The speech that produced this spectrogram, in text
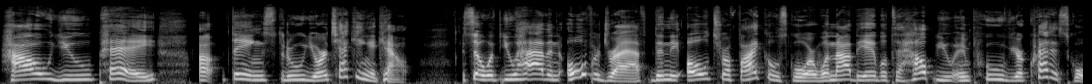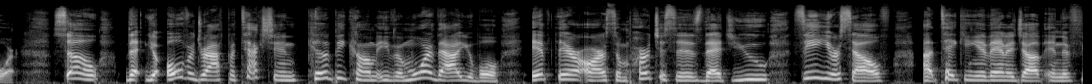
how you pay uh, things through your checking account. So if you have an overdraft, then the ultra FICO score will not be able to help you improve your credit score. So that your overdraft protection could become even more valuable if there are some purchases that you see yourself uh, taking advantage of in the f-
